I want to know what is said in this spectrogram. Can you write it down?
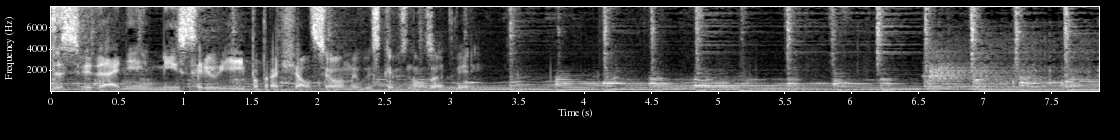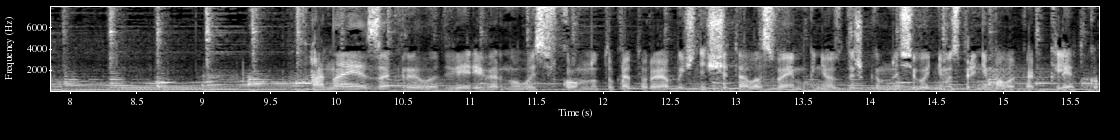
«До свидания, мисс Рюи», — попрощался он и выскользнул за дверь. Аная закрыла дверь и вернулась в комнату, которую обычно считала своим гнездышком, но сегодня воспринимала как клетку.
